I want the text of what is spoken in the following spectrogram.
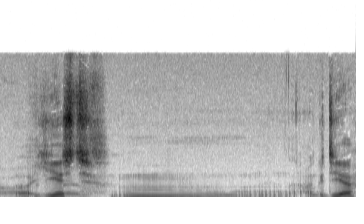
э, есть э, где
